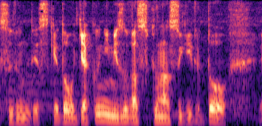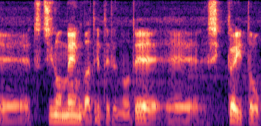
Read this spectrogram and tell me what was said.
するんですけど逆に水が少なすぎると、えー、土の面が出てるので、えー、しっかりと、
